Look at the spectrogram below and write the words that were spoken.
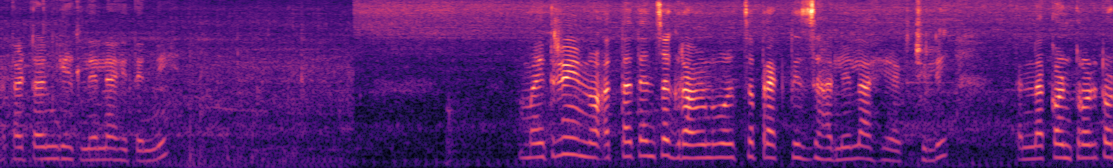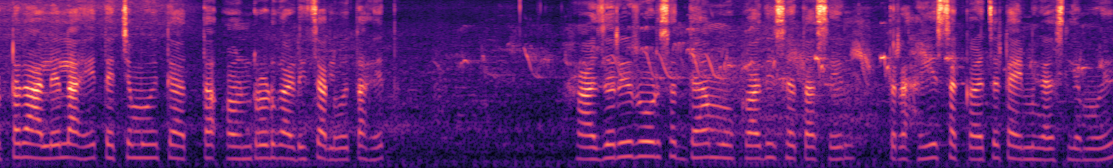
आता टर्न घेतलेला आहे त्यांनी. मैत्रिणीनं आत्ता त्यांचं ग्राउंडवरचं प्रॅक्टिस झालेलं आहे ॲक्च्युली त्यांना कंट्रोल टोटल आलेला आहे. त्याच्यामुळे ते आत्ता ऑन रोड गाडी चालवत आहेत. हा जरी रोड सध्या मोकळा दिसत असेल तर हे सकाळचं टायमिंग असल्यामुळे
